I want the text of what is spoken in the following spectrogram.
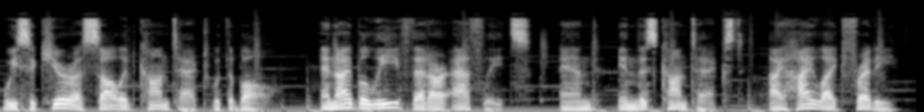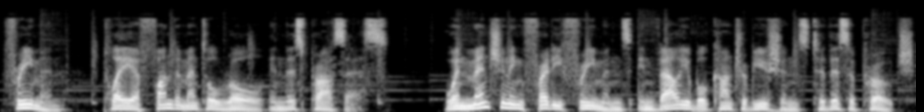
we secure a solid contact with the ball. And I believe that our athletes, and, in this context, I highlight Freddie, Freeman, play a fundamental role in this process. When mentioning Freddie Freeman's invaluable contributions to this approach,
